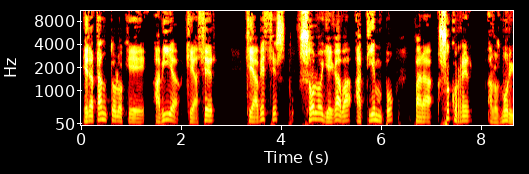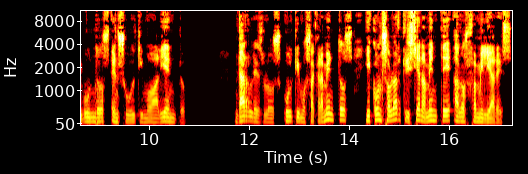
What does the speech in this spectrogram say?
Era tanto lo que había que hacer que a veces sólo llegaba a tiempo para socorrer a los moribundos en su último aliento, darles los últimos sacramentos y consolar cristianamente a los familiares.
